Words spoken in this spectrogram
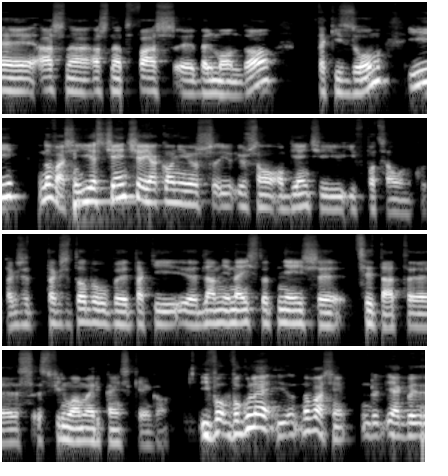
e, aż na, aż na twarz e, Belmondo, taki zoom i no właśnie, jest cięcie, jak oni już, już są objęci i w pocałunku. Także, także to byłby taki e, dla mnie najistotniejszy cytat z, z filmu amerykańskiego. I w, w ogóle, no właśnie, jakby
